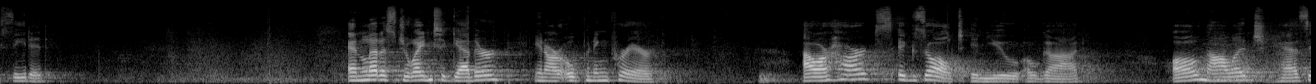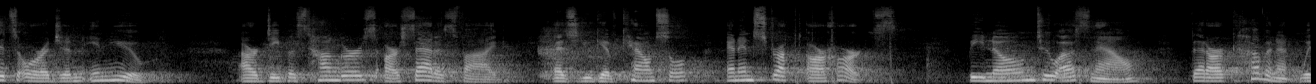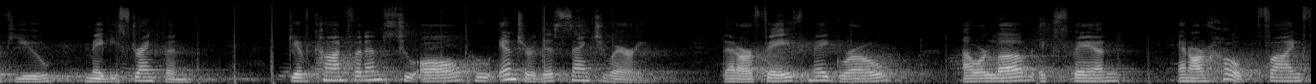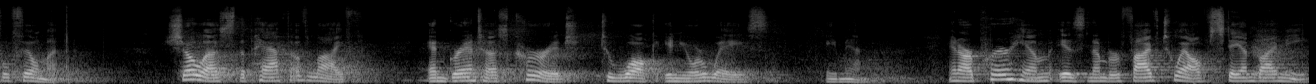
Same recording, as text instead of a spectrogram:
Seated. And let us join together in our opening prayer. Our hearts exult in you, O God. All knowledge has its origin in you. Our deepest hungers are satisfied as you give counsel and instruct our hearts. Be known to us now that our covenant with you may be strengthened. Give confidence to all who enter this sanctuary, that our faith may grow, our love expand, and our hope find fulfillment. Show us the path of life and grant us courage to walk in your ways. Amen. And our prayer hymn is number 512 Stand By Me.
